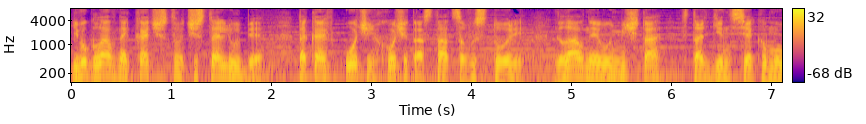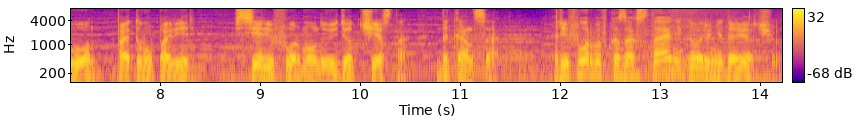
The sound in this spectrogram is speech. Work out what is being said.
его главное качество – честолюбие. Такаев очень хочет остаться в истории. Главная его мечта – стать генсеком ООН. Поэтому поверь, все реформы он доведет честно, до конца. Реформы в Казахстане, говорю недоверчиво.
